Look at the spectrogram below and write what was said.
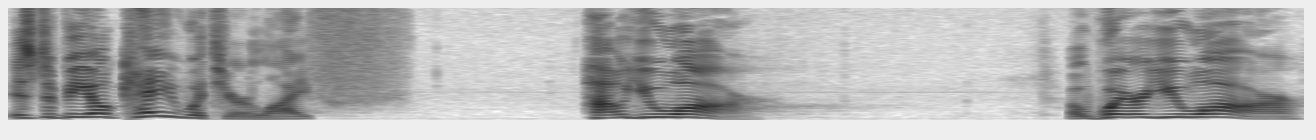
is to be okay with your life, how you are, where you are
